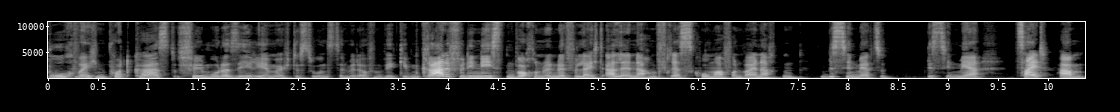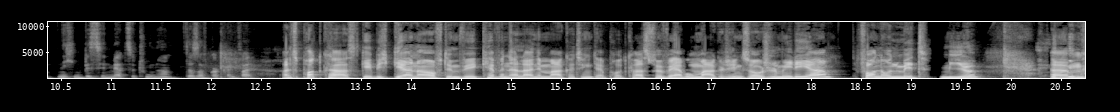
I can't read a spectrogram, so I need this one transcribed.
Buch, welchen Podcast, Film oder Serie möchtest du uns denn mit auf den Weg geben? Gerade für die nächsten Wochen, wenn wir vielleicht alle nach dem Fresskoma von Weihnachten ein bisschen mehr, zu, bisschen mehr Zeit haben, nicht ein bisschen mehr zu tun haben. Das auf gar keinen Fall. Als Podcast gebe ich gerne auf dem Weg Kevin allein im Marketing, der Podcast für Werbung, Marketing, Social Media. Von und mit mir. ähm,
